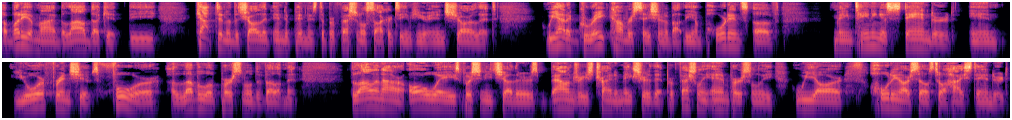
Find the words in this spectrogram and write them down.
A buddy of mine, Bilal Duckett, the captain of the Charlotte Independence, the professional soccer team here in Charlotte, we had a great conversation about the importance of maintaining a standard in your friendships for a level of personal development. Bilal and I are always pushing each other's boundaries, trying to make sure that professionally and personally, we are holding ourselves to a high standard.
